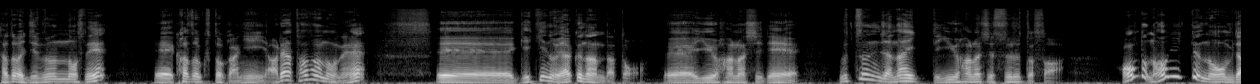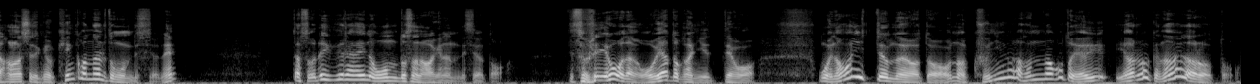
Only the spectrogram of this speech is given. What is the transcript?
例えば自分のね、えー、家族とかに、あれはただのね、えー、劇の役なんだと、えー、いう話で、撃つんじゃないっていう話するとさ、あんた何言ってんの？みたいな話で喧嘩になると思うんですよね。だそれぐらいの温度差なわけなんですよ、と。で、それを、だから親とかに言っても、お前何言ってんだよ、と。ほんな国がそんなことやる、やるわけないだろう、と。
